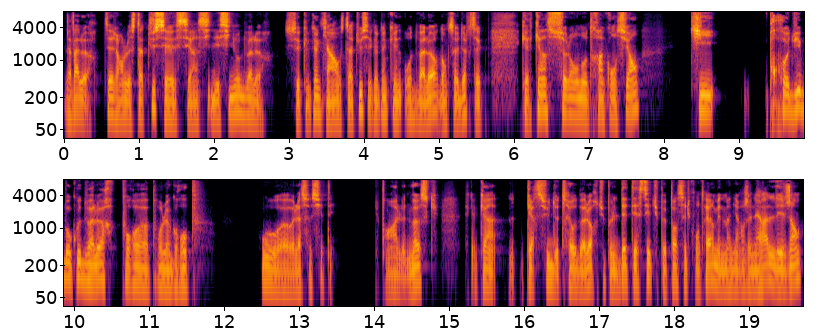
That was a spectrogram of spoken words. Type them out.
la valeur. Tu sais, genre le statut c'est c'est des signaux de valeur c'est quelqu'un qui a un haut statut, c'est quelqu'un qui a une haute valeur, donc ça veut dire que c'est quelqu'un selon notre inconscient qui produit beaucoup de valeur pour euh, pour le groupe ou euh, la société. Tu prends Elon Musk, c'est quelqu'un perçu de très haute valeur, tu peux le détester, tu peux penser le contraire, mais de manière générale, les gens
